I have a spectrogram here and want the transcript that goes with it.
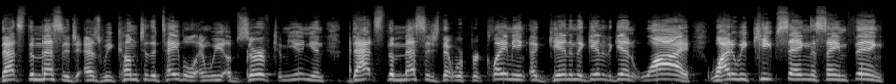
That's the message as we come to the table and we observe communion. That's the message that we're proclaiming again and again and again. Why? Why do we keep saying the same thing?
